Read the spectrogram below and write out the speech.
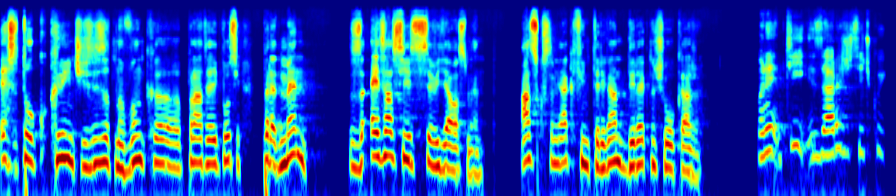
е са толкова кринч, излизат навънка, правят еди си. Пред мен, за- е, сега си се видяла с мен. Аз ако съм някакъв интелигант, директно ще го кажа. Ма не, ти заражи всичко и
